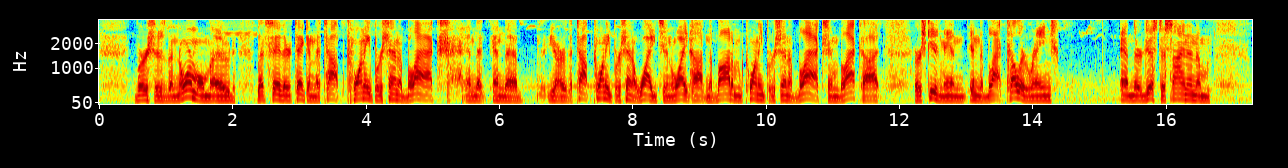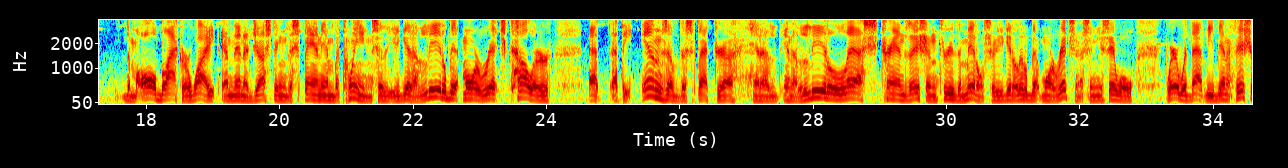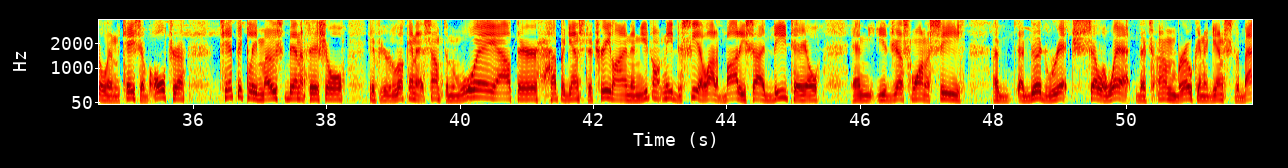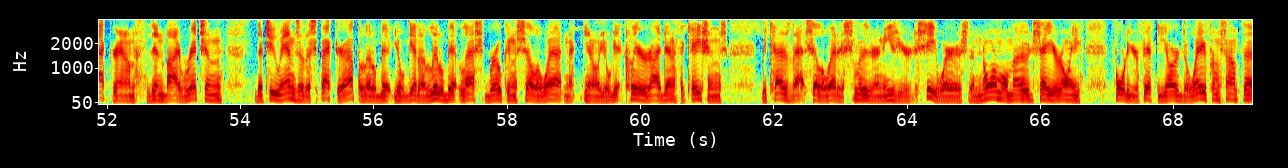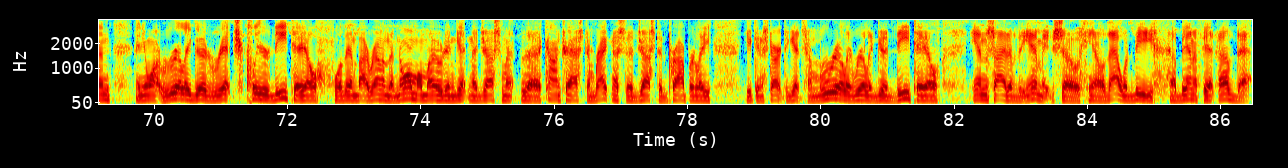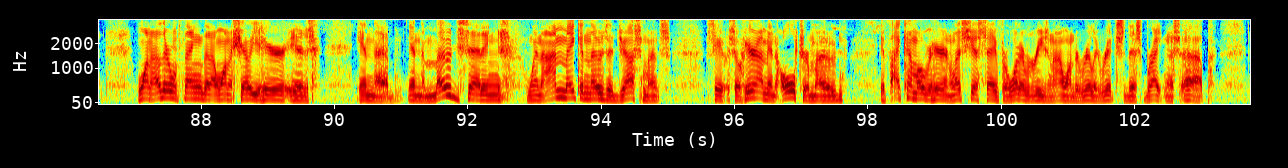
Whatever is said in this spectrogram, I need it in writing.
versus the normal mode. Let's say they're taking the top 20% of blacks and the and the you know the top 20% of whites in white hot and the bottom 20% of blacks in black hot, or excuse me, in, in the black color range, and they're just assigning them them all black or white and then adjusting the span in between so that you get a little bit more rich color at, at the ends of the spectra and a, and a little less transition through the middle. So you get a little bit more richness. And you say well where would that be beneficial in the case of ultra typically most beneficial if you're looking at something way out there up against a tree line and you don't need to see a lot of body side detail and you just want to see a, a, good rich silhouette that's unbroken against the background then by riching the two ends of the spectra up a little bit you'll get a little bit less broken silhouette and you know you'll get clearer identifications because that silhouette is smoother and easier to see. Whereas the normal mode, say you're only 40 or 50 yards away from something and you want really good, rich, clear detail, well then by running the normal mode and getting adjustment, the contrast and brightness adjusted properly, you can start to get some really, really good detail inside of the image. So, you know, that would be a benefit of that. One other thing that I want to show you here is in the in the mode settings when I'm making those adjustments see so here I'm in ultra mode. If I come over here and let's just say for whatever reason I want to really rich this brightness up.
